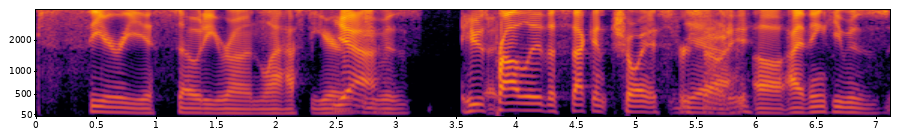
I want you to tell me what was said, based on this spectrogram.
serious SOTY run last year. Yeah. he was. He was probably the second choice for Yeah, SOTY. uh, I think he was.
